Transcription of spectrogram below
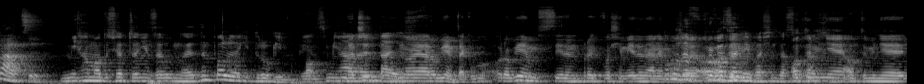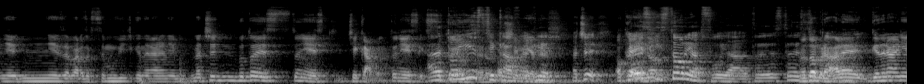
pracy. Michał ma doświadczenie zarówno na jednym polu, jak i drugim, więc O, Michał, znaczy, dajesz. no ja robiłem tak, robiłem z jeden projekt w 8.1, ale to może, wprowadzenie o tym, właśnie dla o tym, nie, o tym nie, nie, nie za bardzo chcę mówić generalnie, znaczy, bo to jest, to nie jest ciekawe, to nie jest Ale to jest ciekawe, 8.1. wiesz. Znaczy, To okej, jest no, historia Twoja, to jest, to jest no dobra, ciekawe. ale generalnie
